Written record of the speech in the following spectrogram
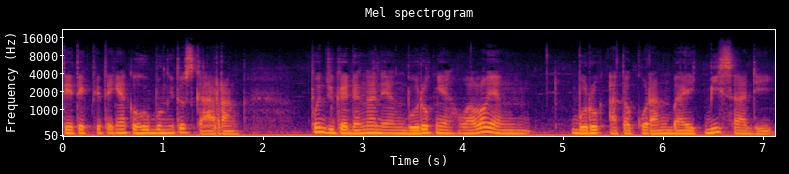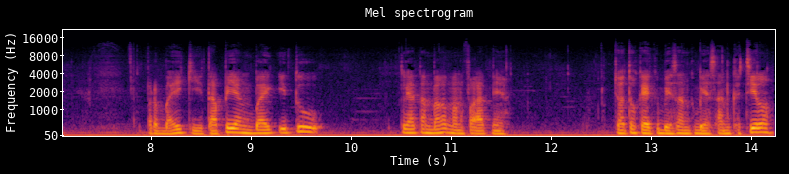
titik-titiknya kehubung itu sekarang. Pun juga dengan yang buruknya walau yang buruk atau kurang baik bisa diperbaiki tapi yang baik itu kelihatan banget manfaatnya contoh kayak kebiasaan-kebiasaan kecil.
